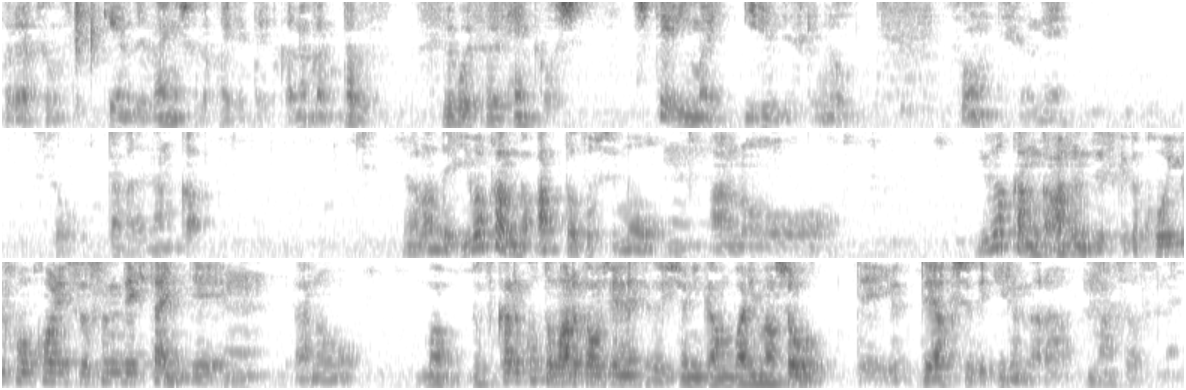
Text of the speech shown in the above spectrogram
プロダクションの設計のデザインの仕方を変えてたりとか、なんか多分すすごいそういう変化をしして今いるんですけど、そうなんですよね。そう。だからなんか、いやなんで違和感があったとしても、うん。あの、違和感があるんですけど、こういう方向に進んでいきたいんうで、ん。あの、まあ、ぶつかることもあるかもしれないけど、一緒に頑張りましょうって言って握手できるなら、まあそうですね。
